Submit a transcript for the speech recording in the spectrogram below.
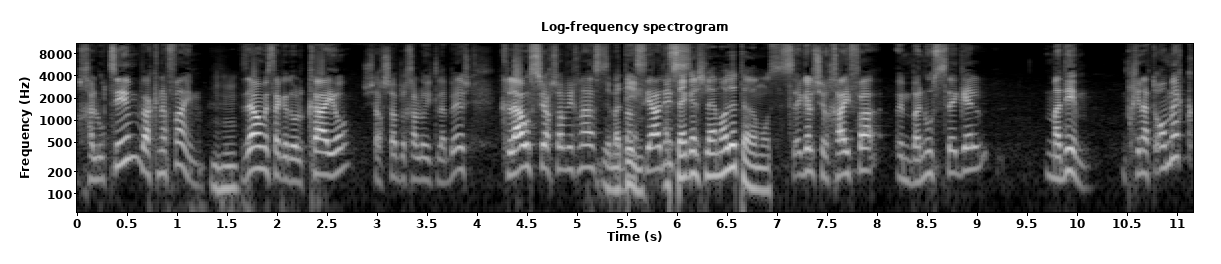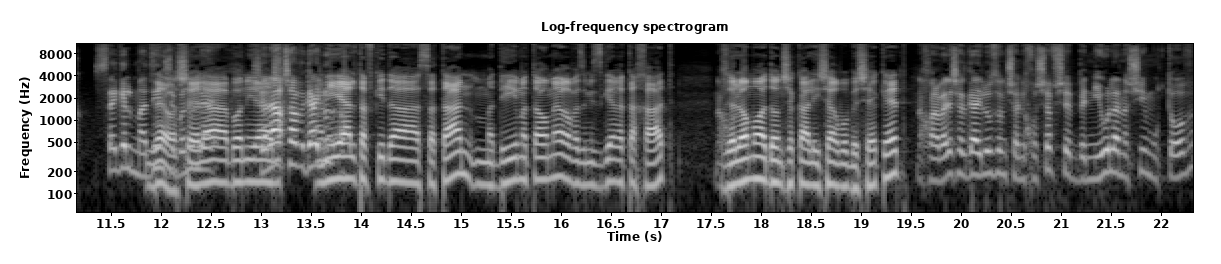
החלוצים והכנפיים. מהמם. זה העומס הגדול. קאיו, שעכשיו בכלל לא התלבש, קלאוס שעכשיו נכנס, זה מדהים. הסגל שלהם עוד יותר עמוס. סגל של חיפה, הם בנו סגל מדהים. מבחינת עומק, סגל מדהים. זהו, השאלה, ל- בוא נהיה... שאלה עכשיו, גיא אני אהיה על תפקיד השטן, מדהים אתה אומר, אבל זה מסגרת אחת. נכון. זה לא מועדון שקל להישאר בו בשקט. נכון, אבל יש את גיא לוזון, שאני חושב שבניהול אנשים הוא טוב,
